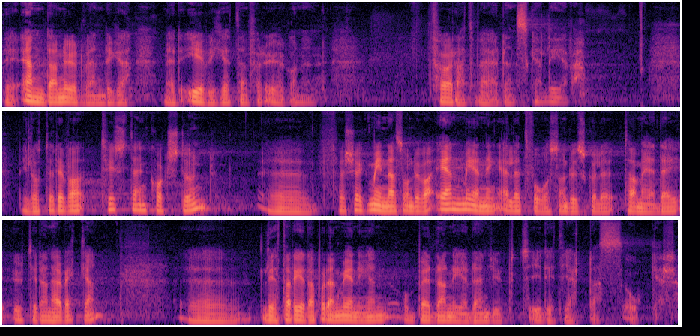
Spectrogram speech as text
det enda nödvändiga med evigheten för ögonen för att världen ska leva. Vi låter det vara tyst en kort stund. Eh, försök minnas om det var en mening eller två som du skulle ta med dig ut i den här veckan. Eh, leta reda på den meningen och bädda ner den djupt i ditt hjärtas åker.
